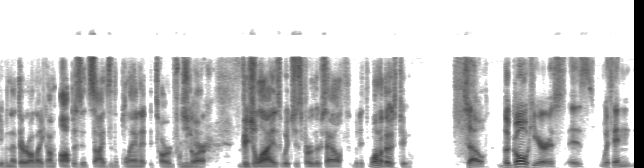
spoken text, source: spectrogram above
Given that they're all like on opposite sides of the planet, it's hard for me Sure. to visualize which is further south, but it's one of those two. So the goal here is is within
